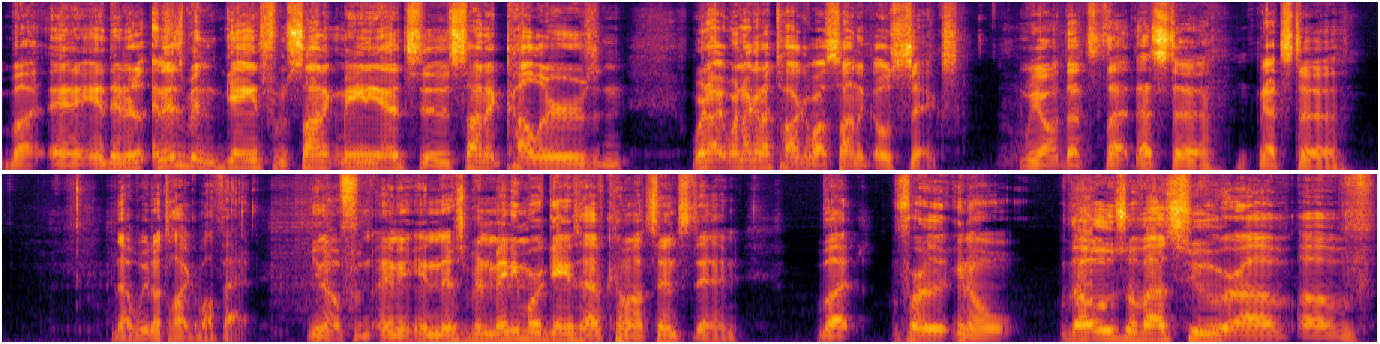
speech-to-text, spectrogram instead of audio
But and, and then and there's been games from Sonic Mania to Sonic Colors, and we're not we're not gonna talk about Sonic 06. We all that's that that's the that's the no we don't talk about that. You know, from and, and there's been many more games that have come out since then. But for you know those of us who are of of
